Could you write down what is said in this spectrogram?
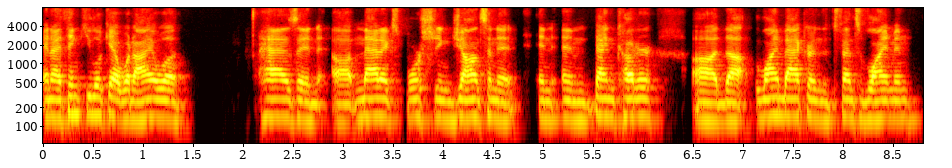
And I think you look at what Iowa has in uh, Maddox, Borshing, Johnson, and, and, and Ben Cutter, uh, the linebacker and the defensive lineman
